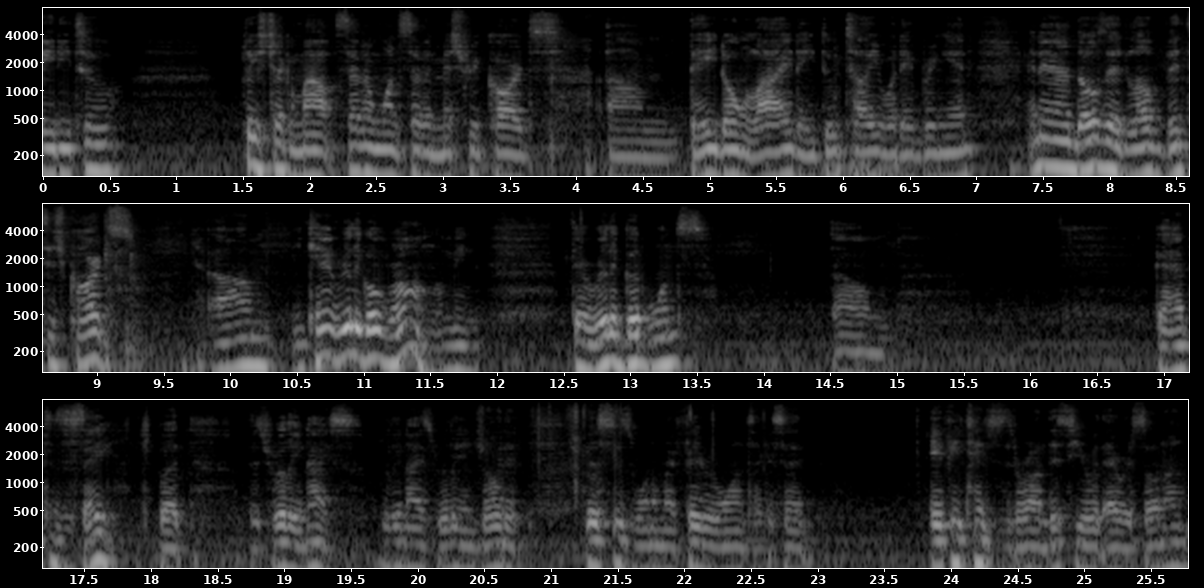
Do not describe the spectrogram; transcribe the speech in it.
82. Please check them out. 717 mystery cards. Um, they don't lie. They do tell you what they bring in. And then those that love vintage cards, um, you can't really go wrong. I mean, they're really good ones. Um, got nothing to say, but it's really nice. Really nice. Really enjoyed it. This is one of my favorite ones, like I said. If he changes it around this year with Arizona,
